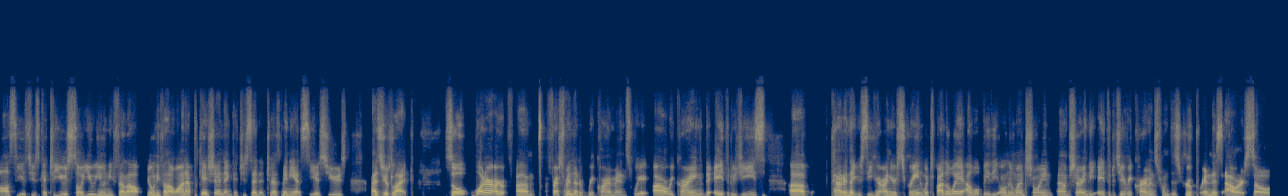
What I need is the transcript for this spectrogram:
all CSUs get to use. So you, only fill out you only fill out one application and get you send it to as many as CSUs as you'd like. So what are our um, freshman requirements? We are requiring the A through Gs. Uh, pattern that you see here on your screen, which by the way, I will be the only one showing um, sharing the A through G requirements from this group in this hour. So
